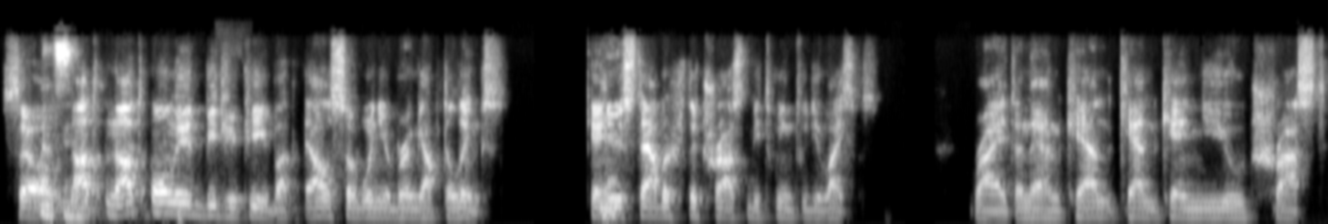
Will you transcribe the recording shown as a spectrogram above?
So Okay. not not only at BGP, but also when you bring up the links, can you establish the trust between two devices, right? And then can can can you trust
